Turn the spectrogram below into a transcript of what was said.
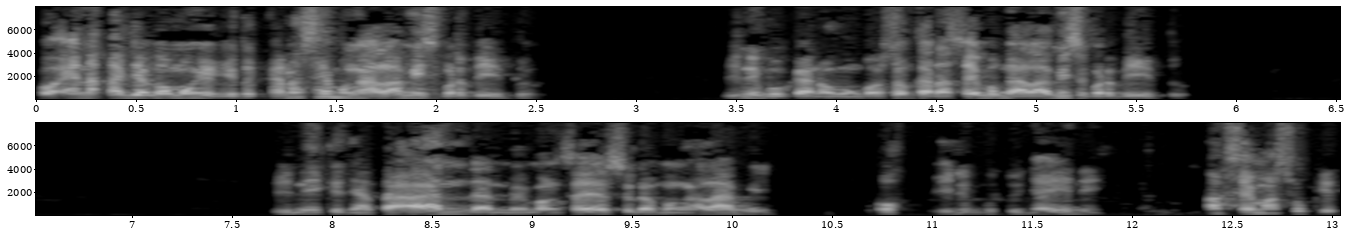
kok enak aja ngomongnya gitu? Karena saya mengalami seperti itu. Ini bukan omong kosong karena saya mengalami seperti itu. Ini kenyataan dan memang saya sudah mengalami. Oh, ini butuhnya ini. Ah, saya masukin.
